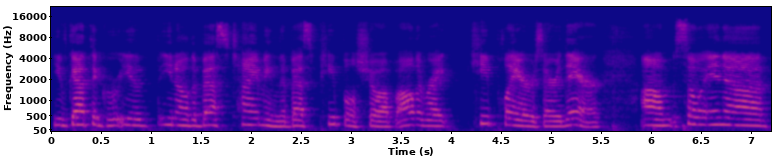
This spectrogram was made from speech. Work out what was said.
You've got the you, you know the best timing, the best people show up, all the right key players are there. Um, so in a,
